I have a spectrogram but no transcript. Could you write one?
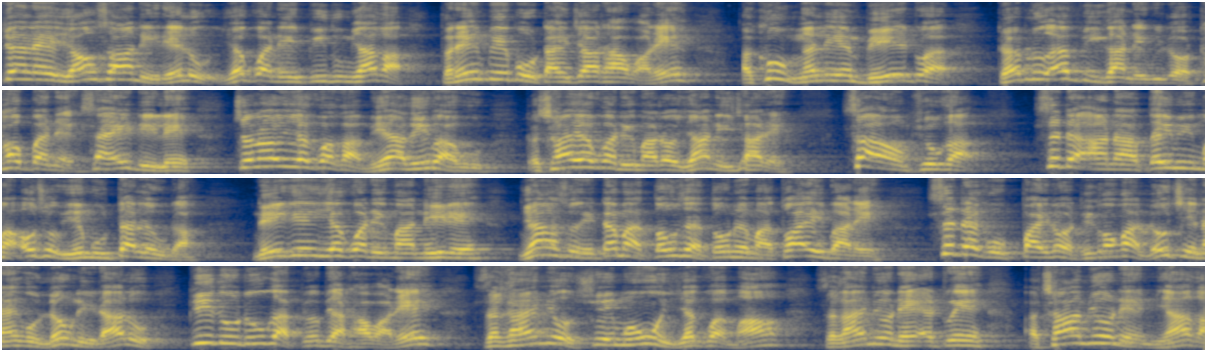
ပြန်လဲရောင်းစားနေတယ်လို့ရက်ကွက်နေပြည်သူများကသတင်းပေးဖို့တိုင်ကြားထားပါတယ်အခုငလျင်ဘေးအတွက် WFP ကနေပြီးတော့ထောက်ပံ့တဲ့စံအိတ်တွေလည်းကျွန်တော်ရက်ကွက်ကမရသေးပါဘူးတခြားရက်ကွက်တွေမှာတော့ရနေကြတယ်စအောင်ဖြိုးက စစ်တပ်အာဏာသိမ်းပြီးမှအုပ်ချုပ်ရေးမှူးတက်လုံတာနေကင်းရက်ကွက်တွေမှာနေတယ်ညဆိုရင်တက်မှ33နဲ့မှာတွားအိပ်ပါတယ်စစ်တပ်ကိုပိုင်တော့ဒီကောင်ကလှုပ်ချင်တိုင်းကိုလှုပ်နေတာလို့ပြည်သူတို့ကပြောပြထားပါတယ်သခိုင်းမြို့ရွှေမုံဝင်ရက်ကွက်မှာသခိုင်းမြို့နယ်အတွင်းအခြားမြို့နယ်များက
